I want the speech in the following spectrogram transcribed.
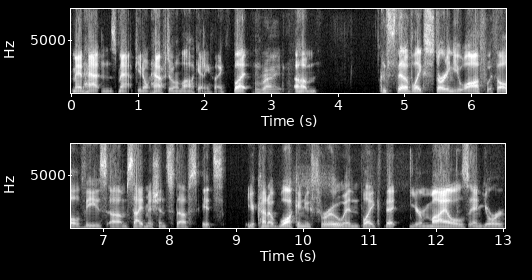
Manhattan's map. You don't have to unlock anything. But Right. um instead of like starting you off with all of these um side mission stuffs, it's you're kind of walking you through and like that your miles and you're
